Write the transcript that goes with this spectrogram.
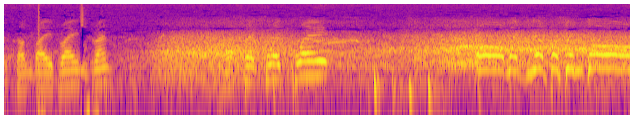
It's done by Brian Grant. That's excellent play. Oh, magnificent goal!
